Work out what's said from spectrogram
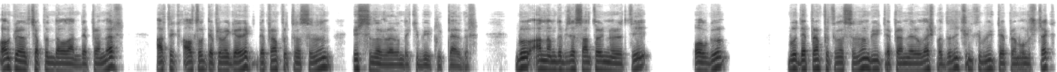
10 kilometre çapında olan depremler artık altılık depreme gelerek deprem fırtınasının üst sınırlarındaki büyüklüklerdir. Bu anlamda bize Santorini'nin öğrettiği olgu bu deprem fırtınasının büyük depremlere ulaşmadığını çünkü büyük deprem oluşacak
